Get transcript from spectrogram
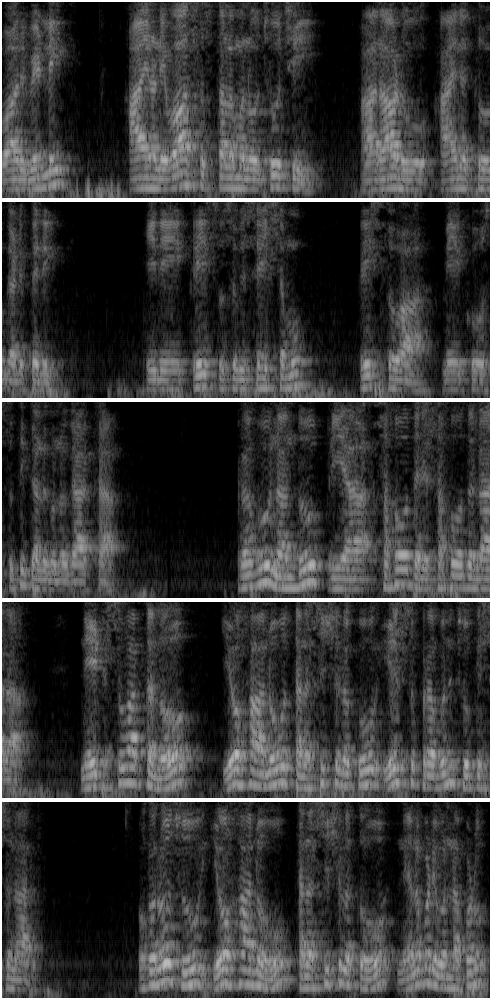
వారు వెళ్ళి ఆయన నివాస స్థలమును చూచి ఆనాడు ఆయనతో గడిపిరి. ఇది క్రీస్తు సువిశేషము. క్రీస్తువ మీకు స్థుతి కలుగునుగాక. ప్రభు నందు ప్రియ సహోదరి సహోదరులారా నేటి సువార్తలో యోహాను తన శిష్యులకు యేసు ప్రభుని చూపిస్తున్నారు. ఒకరోజు యోహాను తన శిష్యులతో నిలబడి ఉన్నప్పుడు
